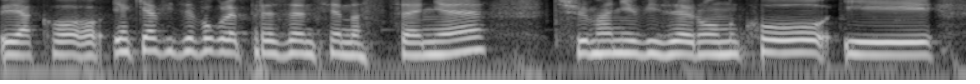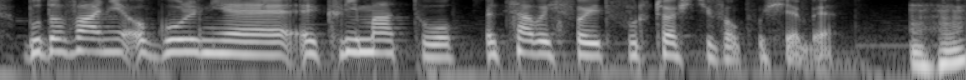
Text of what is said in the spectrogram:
jako, jak ja widzę w ogóle prezencję na scenie, trzymanie wizerunku i budowanie ogólnie klimatu całej swojej twórczości wokół siebie. Mhm.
